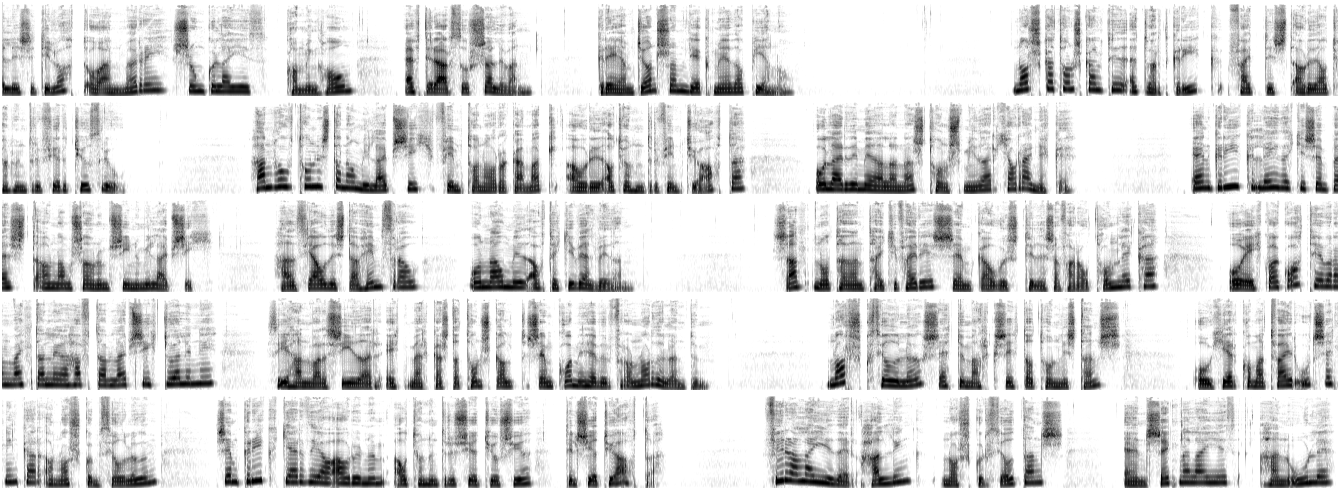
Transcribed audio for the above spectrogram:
Felicity Lott og Anne Murray sungulagið Coming Home eftir Arthur Sullivan. Graham Johnson leik með á piano. Norska tónskaldið Edvard Grieg fættist árið 1843. Hann hóf tónlistanám í Leipzig 15 ára gamall árið 1858 og lærði meðal annars tónsmíðar hjá Ræneke. En Grieg leið ekki sem best á námsárum sínum í Leipzig. Hann þjáðist af heimþrá og námið átt ekki vel við hann. Samt notaði hann tækifæri sem gáfust til þess að fara á tónleika og eitthvað gott hefur hann væntanlega haft af Leipzig dölinni því hann var síðar eitt merkasta tónskáld sem komið hefur frá Norðurlöndum. Norsk þjóðulög settu mark sitt á tónlist hans og hér koma tvær útsetningar á norskum þjóðlögum sem Grík gerði á árunum 1877 til 78. Fyrra lagið er Halling, norskur þjóðdans, en segna lagið, Hann Úle,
